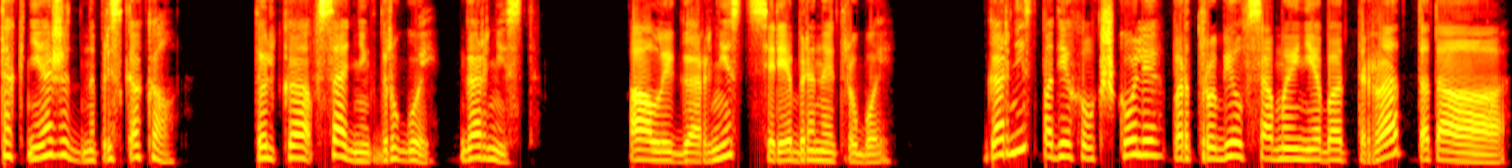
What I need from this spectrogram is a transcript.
Так неожиданно прискакал. Только всадник другой, гарнист. Алый гарнист с серебряной трубой. Гарнист подъехал к школе, протрубил в самое небо «Тра-та-та!»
